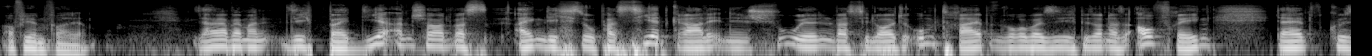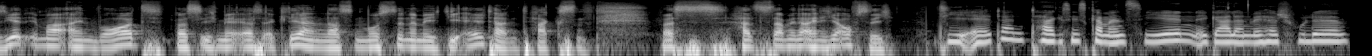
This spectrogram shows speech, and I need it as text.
Auf jeden Fall, ja. Sarah, wenn man sich bei dir anschaut, was eigentlich so passiert gerade in den Schulen, was die Leute umtreibt und worüber sie sich besonders aufregen, da kursiert immer ein Wort, was ich mir erst erklären lassen musste, nämlich die Elterntaxen. Was hat es damit eigentlich auf sich? Die Elterntaxis kann man sehen, egal an welcher Schule,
